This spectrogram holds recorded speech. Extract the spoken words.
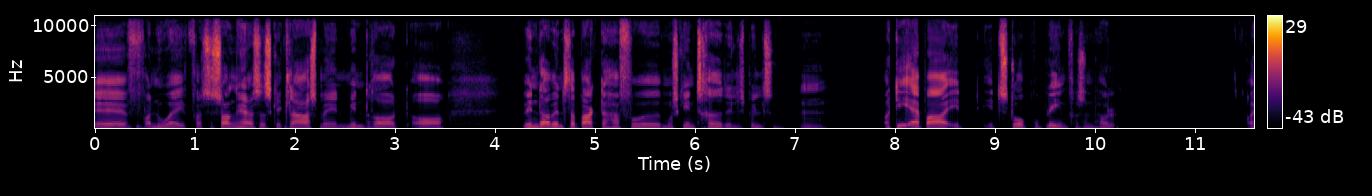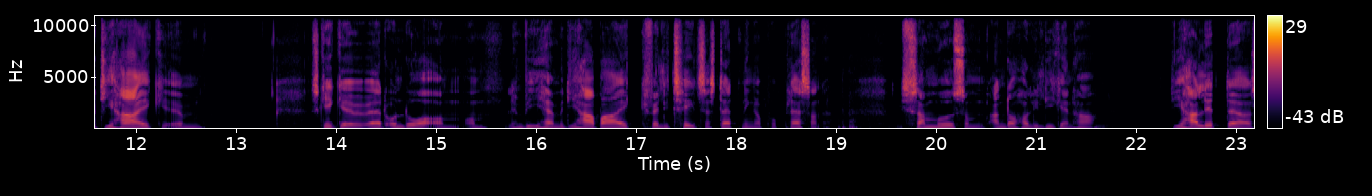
øh, fra nu af. Fra sæsonen her, så skal klares med en mindre og, og mindre venstre bak, der har fået måske en tredjedel i spilletiden. Mm. Og det er bare et, et stort problem for sådan et hold. Og de har ikke, øhm, skal ikke øh, være et ondt ord om, om Lemvi her, men de har bare ikke kvalitetserstatninger på pladserne. I samme måde som andre hold i ligaen har. De har lidt deres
